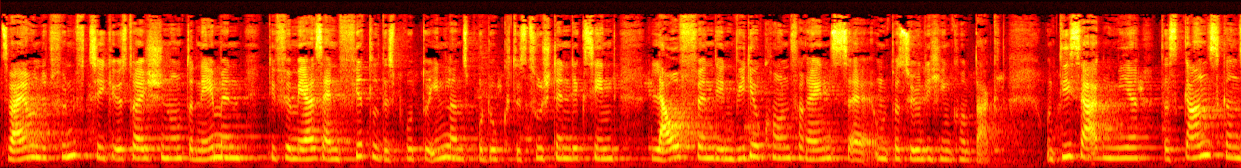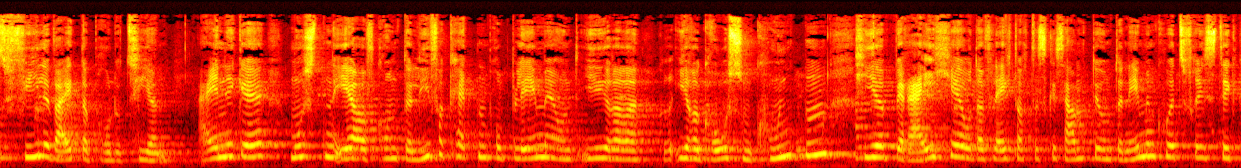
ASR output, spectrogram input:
250 österreichischen Unternehmen, die für mehr als ein Viertel des Bruttoinlandsproduktes zuständig sind, laufend in Videokonferenz äh, und persönlich in Kontakt. Und die sagen mir, dass ganz, ganz viele weiter produzieren. Einige mussten eher aufgrund der Lieferkettenprobleme und ihrer, ihrer großen Kunden hier Bereiche oder vielleicht auch das gesamte Unternehmen kurzfristig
